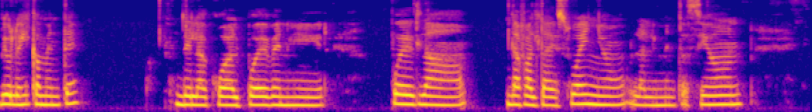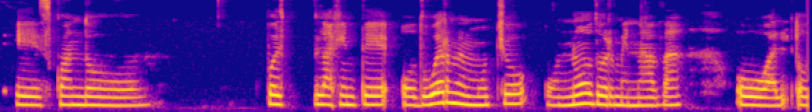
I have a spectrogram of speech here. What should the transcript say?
biológicamente de la cual puede venir pues la, la falta de sueño, la alimentación, es cuando pues la gente o duerme mucho o no duerme nada o, o,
